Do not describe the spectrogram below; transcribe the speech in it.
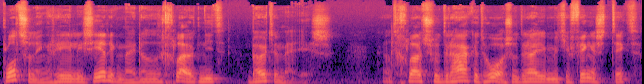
plotseling realiseerde ik mij dat het geluid niet buiten mij is. Het geluid, zodra ik het hoor, zodra je met je vingers tikt,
